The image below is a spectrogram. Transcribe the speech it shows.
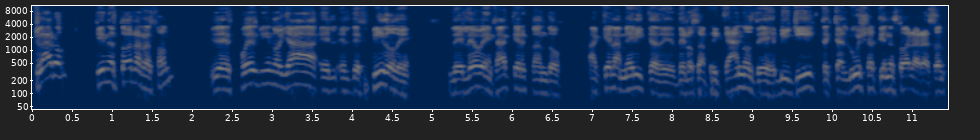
Claro, tienes toda la razón. Y después vino ya el, despido de, de Leo Hacker cuando aquel América de, los africanos, de Villic, de Calusha, tienes toda la razón.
